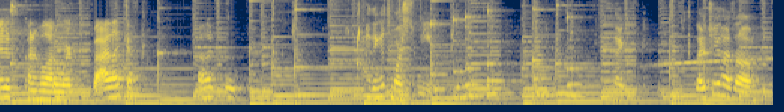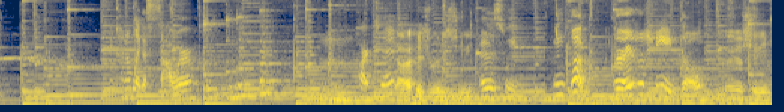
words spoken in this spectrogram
It is kind of a lot of work, but I like it. I like fruit. I think it's more sweet. Like lychee has a kind of like a sour Mm. part to it. Yeah, it is really sweet. It is sweet. It's good. There is a seed though. It is sweet.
